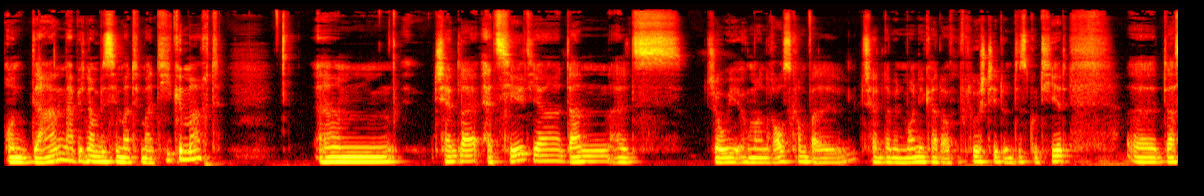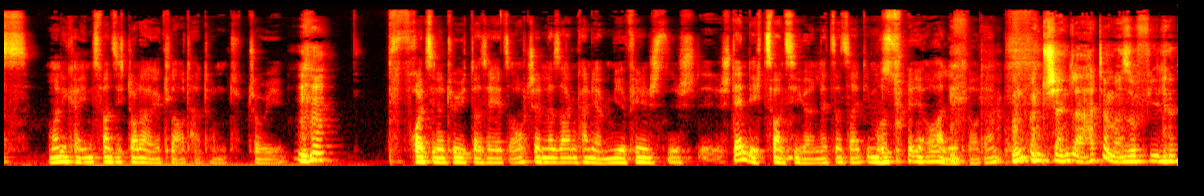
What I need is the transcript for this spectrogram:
Und dann habe ich noch ein bisschen Mathematik gemacht. Ähm, Chandler erzählt ja dann, als Joey irgendwann rauskommt, weil Chandler mit Monika da auf dem Flur steht und diskutiert, äh, dass Monika ihm 20 Dollar geklaut hat. Und Joey freut sich natürlich, dass er jetzt auch Chandler sagen kann, ja, mir fehlen st- ständig 20er in letzter Zeit, die musst du ja auch alle geklaut haben. Und, und Chandler hatte mal so viele.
